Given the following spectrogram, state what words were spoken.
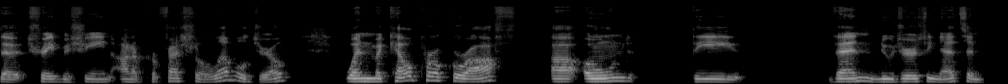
the trade machine on a professional level, Joe. When Mikhail Prokhorov uh, owned the then New Jersey Nets and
